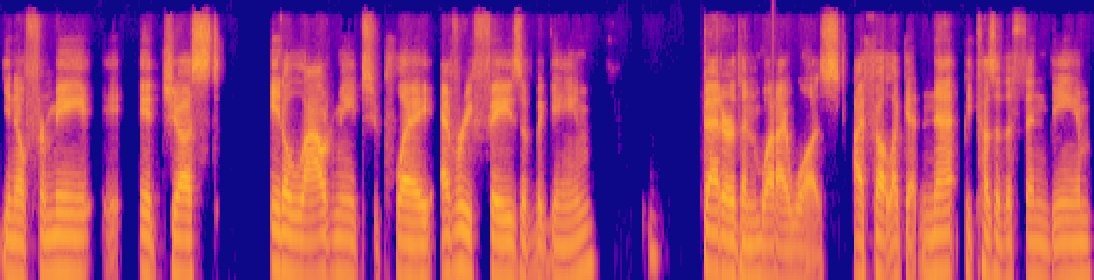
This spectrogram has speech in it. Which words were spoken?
you know, for me, it, it just it allowed me to play every phase of the game better than what I was. I felt like at net because of the thin beam,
